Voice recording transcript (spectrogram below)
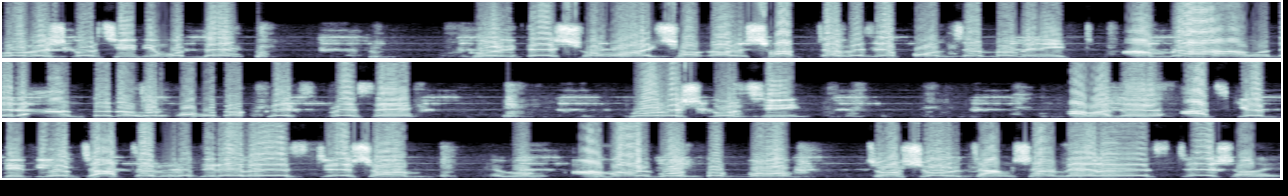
প্রবেশ করছি ইতিমধ্যে। ঘড়িতে সময় সকাল সাতটা বেজে পঞ্চান্ন মিনিট। আমরা আমাদের আন্তনগর কপোতাক্ষ এক্সপ্রেসে প্রবেশ করছি। আমাদের আজকে দ্বিতীয় যাত্রা বিরতি রেলওয়ে স্টেশন এবং আমার গন্তব্য যশোর জাংশন রেলওয়ে স্টেশনে।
